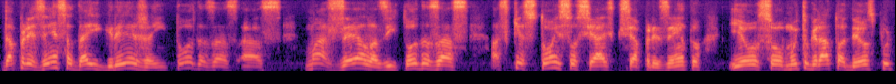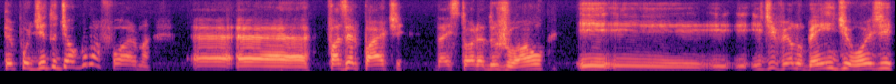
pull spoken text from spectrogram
da presença da igreja em todas as, as mazelas, em todas as, as questões sociais que se apresentam. E eu sou muito grato a Deus por ter podido, de alguma forma, é, é, fazer parte da história do João e, e, e de vê-lo bem e de hoje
